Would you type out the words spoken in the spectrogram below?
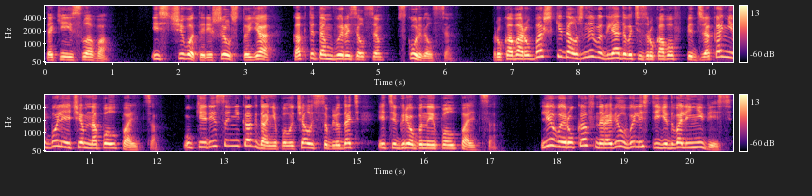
такие слова? Из чего ты решил, что я, как ты там выразился, скурвился? Рукава рубашки должны выглядывать из рукавов пиджака не более чем на полпальца. У Кириса никогда не получалось соблюдать эти грёбаные полпальца. Левый рукав норовил вылезти едва ли не весь,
